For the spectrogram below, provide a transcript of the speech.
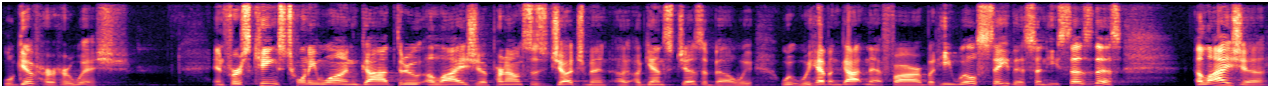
will give her her wish. In 1 Kings 21, God, through Elijah, pronounces judgment uh, against Jezebel. We, we haven't gotten that far, but he will say this, and he says this. Elijah,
